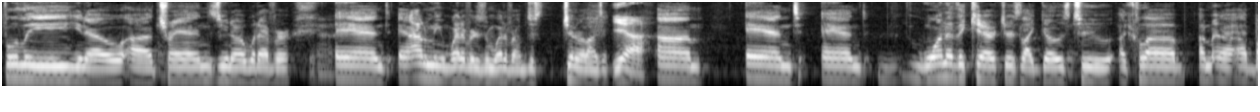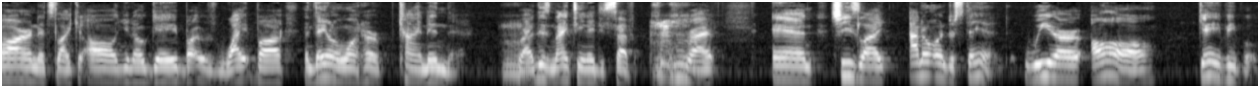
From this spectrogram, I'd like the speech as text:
fully you know uh, trans you know whatever Yeah. and and I don't mean whatever is and whatever I'm just generalizing Yeah. um, and and one of the characters like goes to a club, um, a, a bar, and it's like all you know, gay bar, it was white bar, and they don't want her kind in there, right? This is 1987, right? And she's like, I don't understand. We are all gay people.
